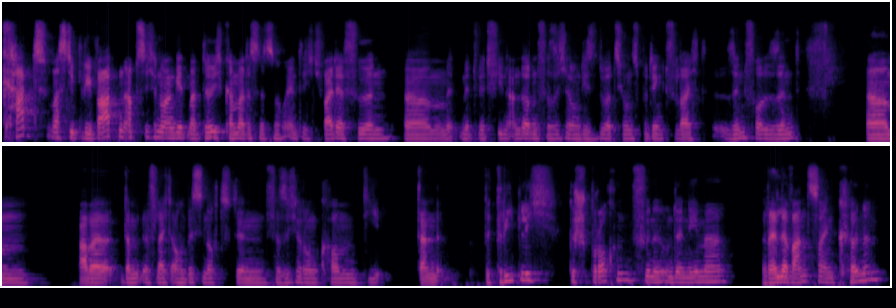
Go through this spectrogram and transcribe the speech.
Cut, was die privaten Absicherungen angeht. Natürlich kann man das jetzt noch endlich weiterführen ähm, mit, mit, mit, vielen anderen Versicherungen, die situationsbedingt vielleicht sinnvoll sind. Ähm, aber damit wir vielleicht auch ein bisschen noch zu den Versicherungen kommen, die dann betrieblich gesprochen für einen Unternehmer relevant sein können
